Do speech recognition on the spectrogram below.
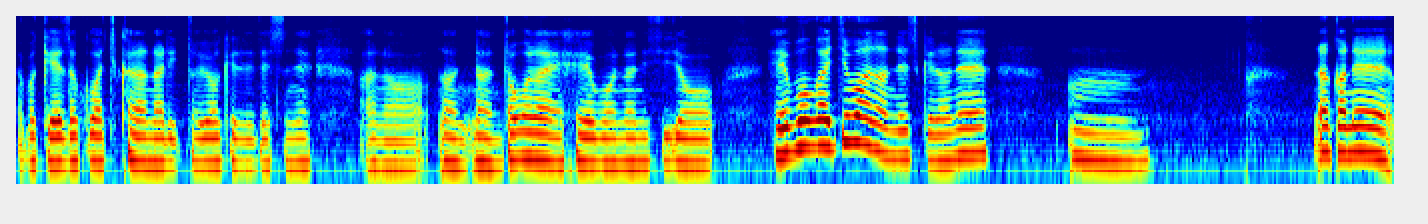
やっぱ継続は力なりというわけでですね、あの、なん、なんともない平凡な日常。平凡が一番なんですけどね、うーん。なんかね、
